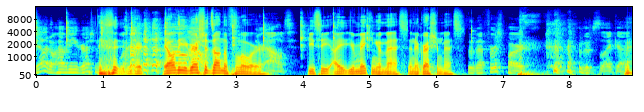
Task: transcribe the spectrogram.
Yeah, I don't have any aggressions. All the aggression's on the floor. They're out. Do you see? I you're making a mess, an aggression mess. So that first part, it's like a.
